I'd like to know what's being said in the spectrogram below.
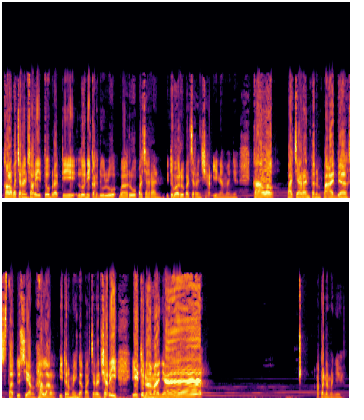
Kalau pacaran syari itu berarti lu nikah dulu baru pacaran. Itu baru pacaran syari namanya. Kalau pacaran tanpa ada status yang halal itu namanya nggak pacaran syari. Itu namanya apa namanya ya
